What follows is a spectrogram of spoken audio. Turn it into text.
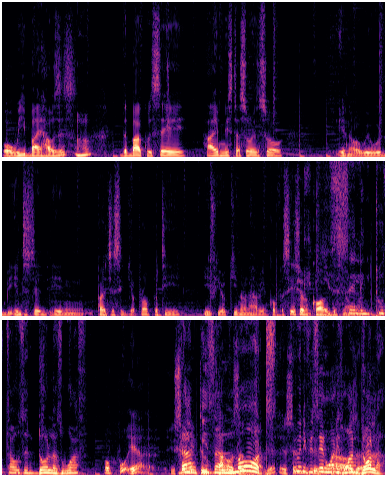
or we buy houses. Uh-huh. The back would say Hi, Mister So and So. You know, we would be interested in purchasing your property. If you're keen on having conversation, call He's this number. selling two thousand dollars worth. Oh, po- yeah, you're selling That is a lot. Yeah, Even if you said one is one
